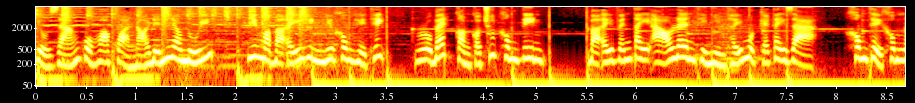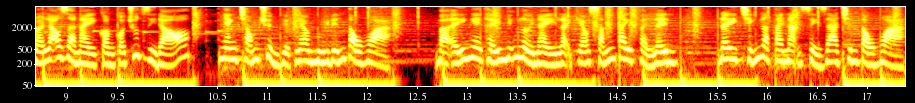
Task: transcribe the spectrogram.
kiểu dáng của hoa quả nói đến leo núi, nhưng mà bà ấy hình như không hề thích. Robert còn có chút không tin. Bà ấy vén tay áo lên thì nhìn thấy một cái tay giả, không thể không nói lão già này còn có chút gì đó. Nhanh chóng chuyển việc leo núi đến tàu hỏa. Bà ấy nghe thấy những lời này lại kéo sắn tay phải lên. Đây chính là tai nạn xảy ra trên tàu hỏa.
